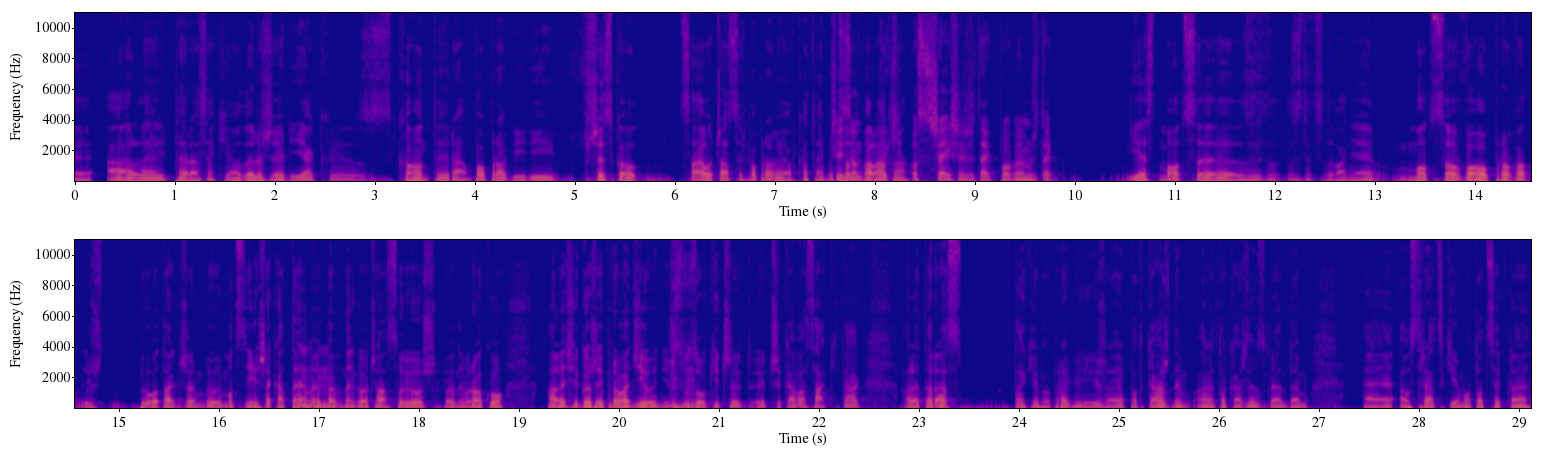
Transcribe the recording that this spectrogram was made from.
e, ale teraz jak je odelżyli, jak z kąty ram poprawili, wszystko, cały czas coś poprawiają w KTM. Czyli Co są dwa lata ostrzejsze, że tak powiem, że tak... jest moc zde- zdecydowanie mocowo prowad... już było tak, że były mocniejsze KTM Mhm. pewnego czasu już, w pewnym roku, ale się gorzej prowadziły niż Mhm. Suzuki czy, czy Kawasaki, tak? Ale teraz takie poprawili, że pod każdym, ale to każdym względem e, austriackie motocykle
